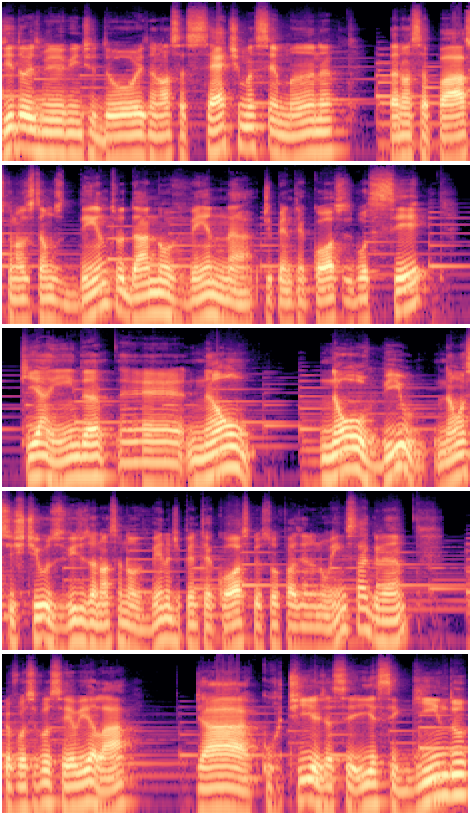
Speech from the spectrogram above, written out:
de 2022, na nossa sétima semana da nossa Páscoa. Nós estamos dentro da novena de Pentecostes. Você que ainda é, não não ouviu, não assistiu os vídeos da nossa novena de Pentecostes que eu estou fazendo no Instagram, se eu fosse você, eu ia lá, já curtia, já ia seguindo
